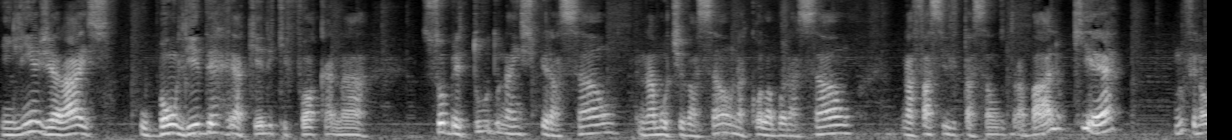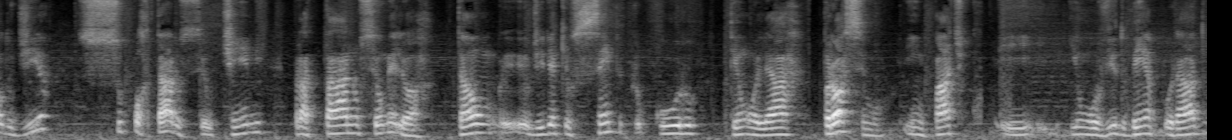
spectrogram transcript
em linhas gerais, o bom líder é aquele que foca na, sobretudo na inspiração, na motivação, na colaboração, na facilitação do trabalho, que é, no final do dia, suportar o seu time para estar tá no seu melhor. Então, eu diria que eu sempre procuro ter um olhar próximo e empático e, e um ouvido bem apurado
